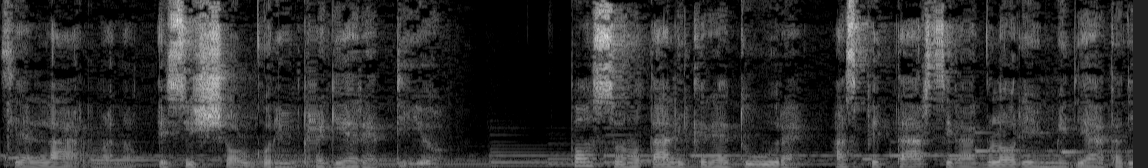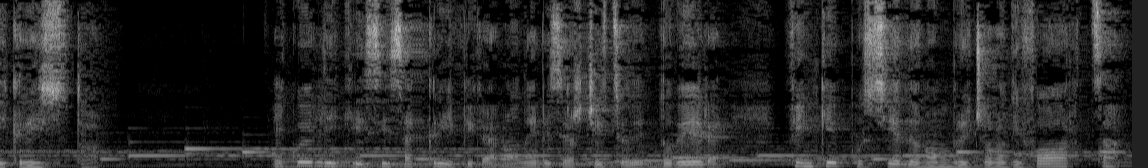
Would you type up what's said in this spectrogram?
si allarmano e si sciolgono in preghiere a Dio. Possono tali creature aspettarsi la gloria immediata di Cristo? E quelli che si sacrificano nell'esercizio del dovere finché possiedono un briciolo di forza?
